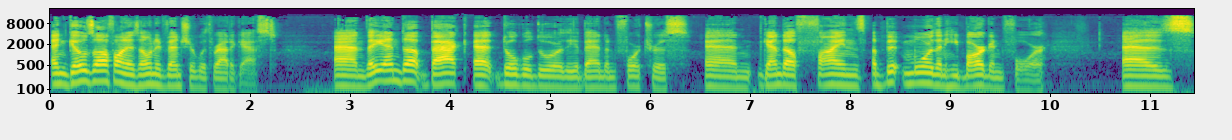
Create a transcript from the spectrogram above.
and goes off on his own adventure with Radagast. And they end up back at Dol Guldur, the abandoned fortress, and Gandalf finds a bit more than he bargained for as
